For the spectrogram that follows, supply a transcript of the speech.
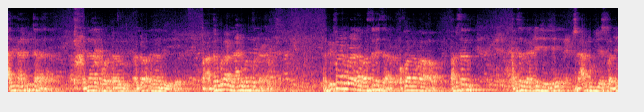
అది కల్పించాలి సార్. ఎన్ఆర్ఐ పోర్టల్లో అది అందరూ కూడా ల్యాండ్ కొనుక్కుంటారు. రిఫండ్ కూడా వస్తలేదు సార్. ఒకవేళ ఒక పర్సన్ పైసలు కట్టేసేసి స్లాబ్ బుక్ చేసుకొని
